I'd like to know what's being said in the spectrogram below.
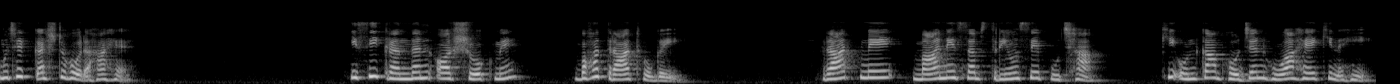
मुझे कष्ट हो रहा है। इसी क्रंदन और शोक में बहुत रात हो गई। रात में माँ ने सब स्त्रियों से पूछा कि उनका भोजन हुआ है कि नहीं।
